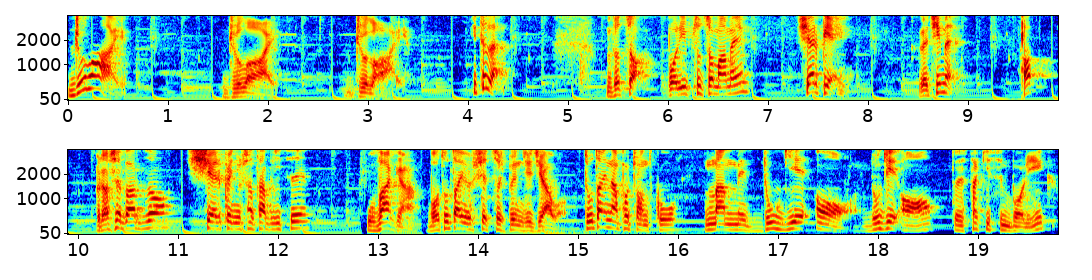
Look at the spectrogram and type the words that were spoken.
July. July. July. I tyle. No to co? Po lipcu co mamy? Sierpień. Lecimy. Hop. Proszę bardzo, sierpień już na tablicy. Uwaga, bo tutaj już się coś będzie działo. Tutaj na początku mamy długie O. Długie O to jest taki symbolik.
